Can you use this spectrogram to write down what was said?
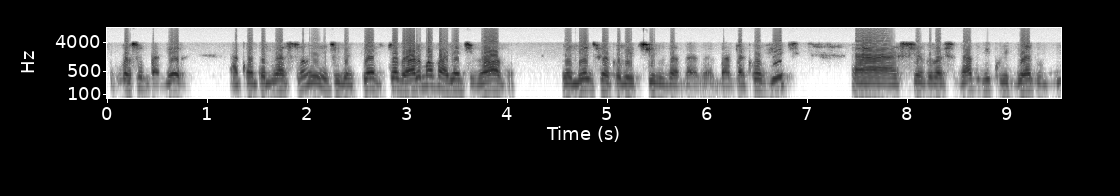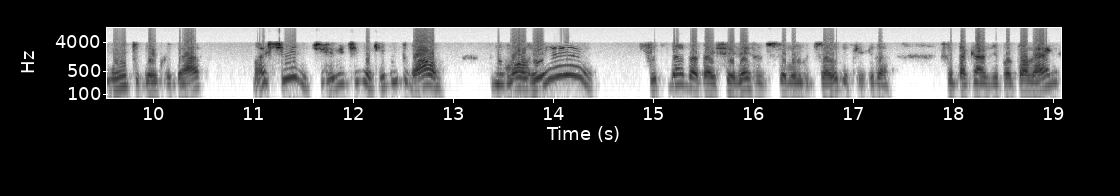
população bandeira. A contaminação é gigantesca, toda hora uma variante nova. Eu mesmo fui acometido da, da, da, da Covid, ah, sendo vacinado, me cuidando, muito bem cuidado, mas tive, tive, tive aqui muito mal. Não morri, fruto da, da, da excelência do Sistema de Saúde, aqui da Santa Casa de Porto Alegre,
